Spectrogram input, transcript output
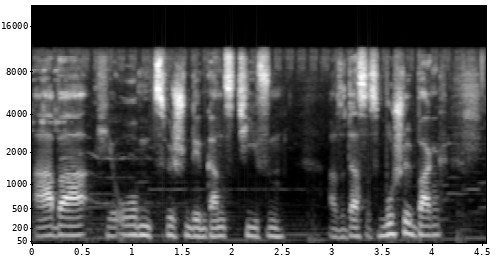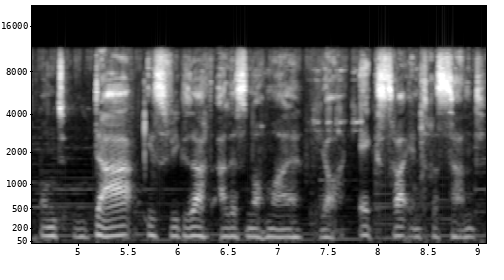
Aber hier oben zwischen dem ganz tiefen, also das ist Muschelbank. Und da ist, wie gesagt, alles nochmal ja, extra interessant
